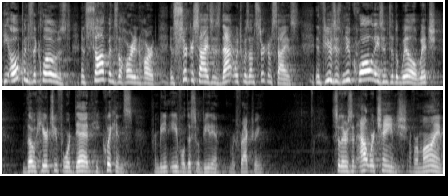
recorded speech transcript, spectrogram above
He opens the closed and softens the hardened heart and circumcises that which was uncircumcised, infuses new qualities into the will, which, though heretofore dead, he quickens from being evil, disobedient, and refractory. So there's an outward change of our mind.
